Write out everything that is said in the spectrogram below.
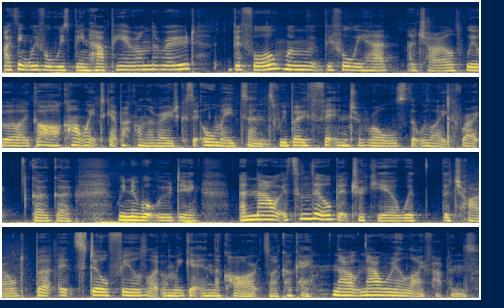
I think we've always been happier on the road before when we, before we had a child we were like oh I can't wait to get back on the road because it all made sense we both fit into roles that were like right go go. We knew what we were doing. And now it's a little bit trickier with the child but it still feels like when we get in the car it's like okay now now real life happens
